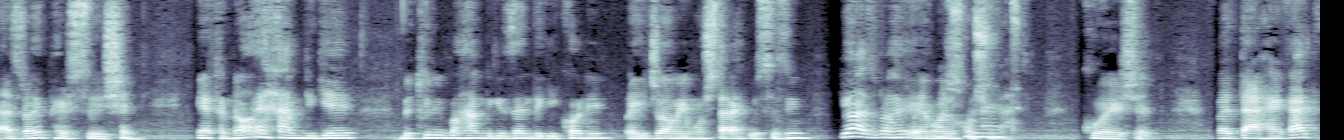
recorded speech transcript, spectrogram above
از راه persuasion. اقناع همدیگه بتونید با همدیگه زندگی کنین و یه جامعه مشترک بسازین یا از راه اعمال خشونت coercion. و در حقیقت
